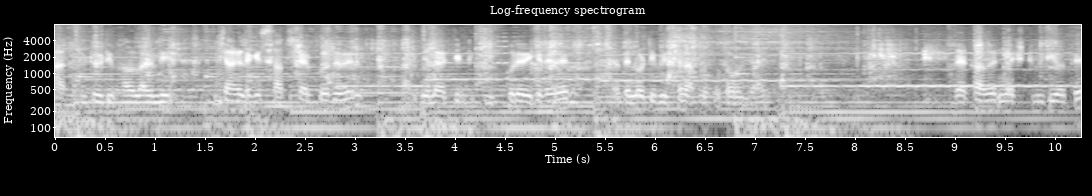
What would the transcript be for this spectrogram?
আর ভিডিওটি ভালো লাগলে চ্যানেলটাকে সাবস্ক্রাইব করে দেবেন, আর বেল আইকনটি ক্লিক করে রেখে দেবেন, যাতে নোটিফিকেশান আপনার কোথাও যায়। দেখা হবে নেক্সট ভিডিওতে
